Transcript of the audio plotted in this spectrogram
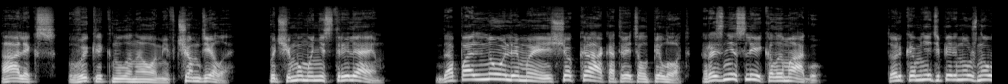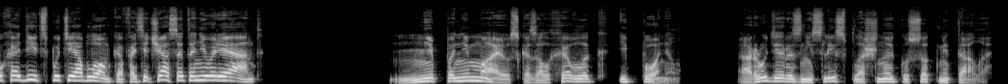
«Алекс!» — выкрикнула Наоми. «В чем дело? Почему мы не стреляем?» «Да пальнули мы, еще как!» — ответил пилот. «Разнесли колымагу!» Только мне теперь нужно уходить с пути обломков, а сейчас это не вариант». «Не понимаю», — сказал Хевлок и понял. Орудия разнесли сплошной кусок металла.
